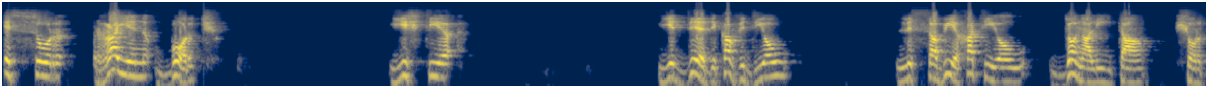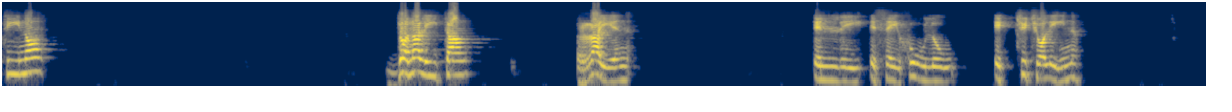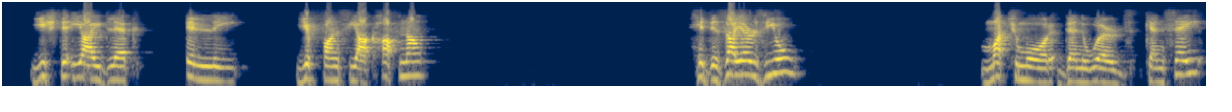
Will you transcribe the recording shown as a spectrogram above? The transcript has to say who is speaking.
Speaker 1: Is-Sur Ryan Borg jixtieq jiddedika vidjo lis-sabiħa tiegħu Donalita Sciortino. Donalita Ryan illi jsejħulu ċ-ċiċolin jixtieq jgħidlek illi jiffansjak ħafna He desires you much more than words can say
